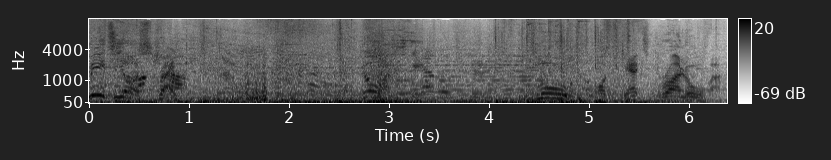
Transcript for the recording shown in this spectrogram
Meteor strike! No escape! Move or get run over!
